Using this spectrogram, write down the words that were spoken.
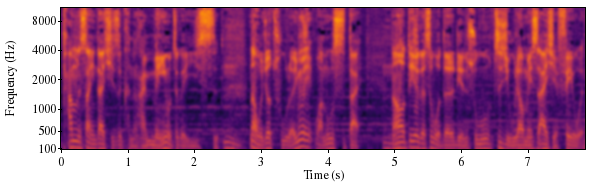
他们上一代其实可能还没有这个意识。嗯，那我就出了，因为网络时代。然后第二个是我的脸书，自己无聊没事爱写废文，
